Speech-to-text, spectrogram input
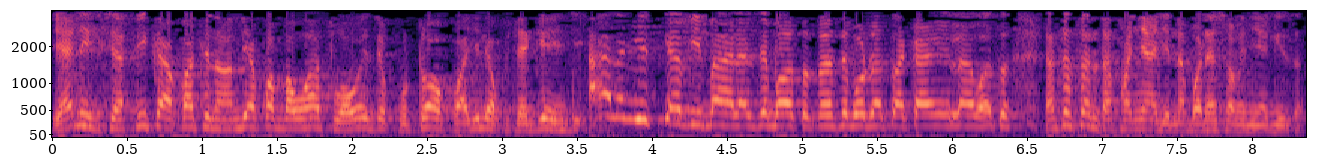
Yaani ikishafika wakati nawambia kwamba watu waweze kutoa kwa ajili ya kuchangia nji anajisikia vibaya. Nasema watu watasema unataka hela watu. Na sasa nitafanyaje? Na bwana yesu ameniagiza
